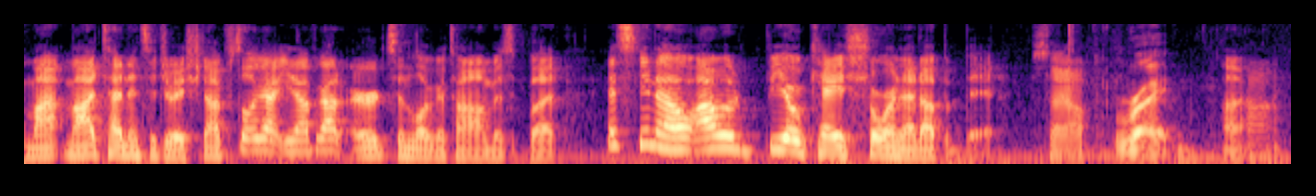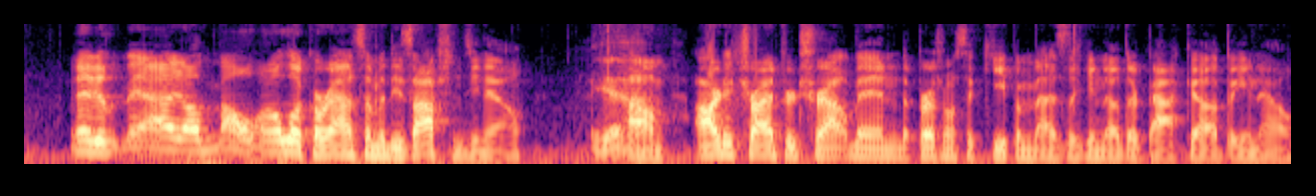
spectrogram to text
my my tight end situation. I've still got you know I've got Ertz and Logan Thomas, but it's you know I would be okay shoring that up a bit. So Right. uh huh. Maybe yeah, I'll, I'll, I'll look around some of these options, you know. Yeah. Um, I already tried for Trautman. The person wants to keep him as like you know their backup, but you know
